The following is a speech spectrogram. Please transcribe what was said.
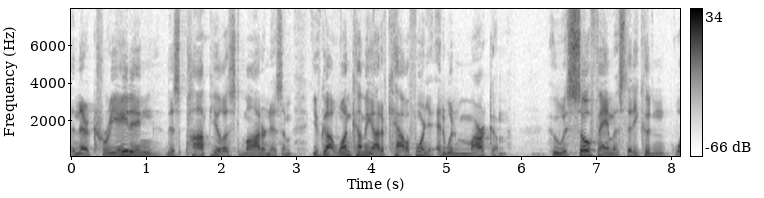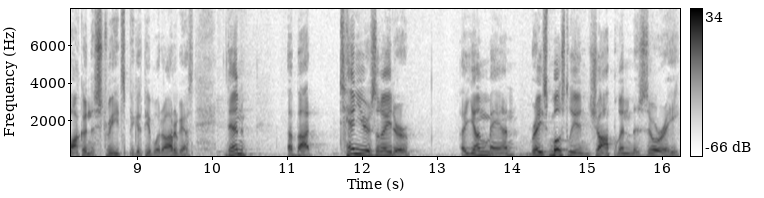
and they're creating this populist modernism. You've got one coming out of California, Edwin Markham, who was so famous that he couldn't walk on the streets because people had autographs. Then, about 10 years later, a young man raised mostly in Joplin, Missouri,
